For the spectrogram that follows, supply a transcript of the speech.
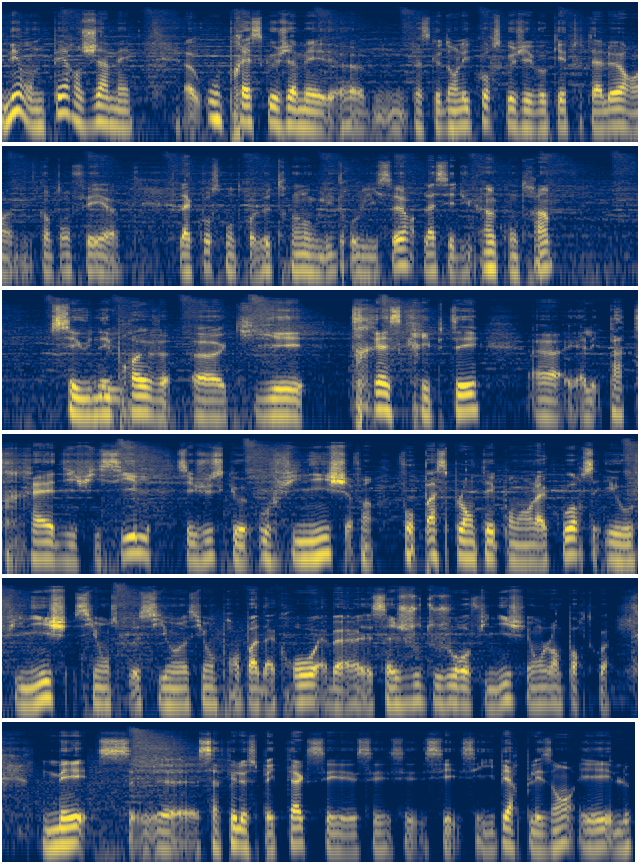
mais on ne perd jamais, ou presque jamais, parce que dans les courses que j'évoquais tout à l'heure, quand on fait la course contre le train ou l'hydroglisseur, là c'est du 1 contre 1. C'est une Oui. épreuve euh, qui est très scriptée. euh, elle n'est pas très difficile. C'est juste qu'au finish, enfin, faut pas se planter pendant la course. Et au finish, si on se, si on, si on prend pas d'accro, eh ben, ça se joue toujours au finish et on l'emporte quoi. Mais euh, ça fait le spectacle, c'est hyper plaisant et le,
